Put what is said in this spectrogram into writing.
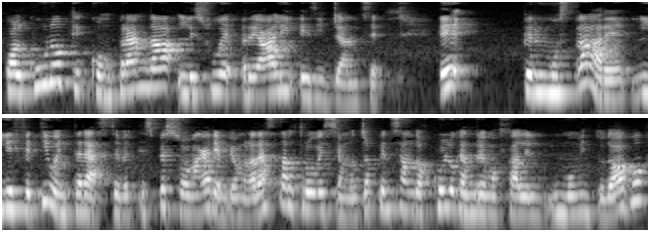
qualcuno che comprenda le sue reali esigenze e per mostrare l'effettivo interesse, perché spesso magari abbiamo la testa altrove e stiamo già pensando a quello che andremo a fare il momento dopo,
